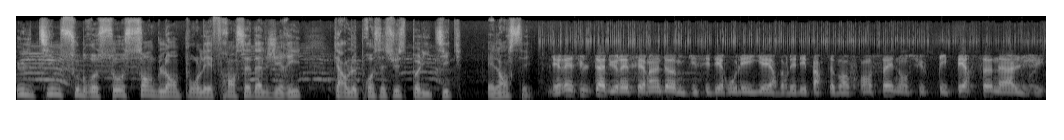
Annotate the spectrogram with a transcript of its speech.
Ultime soubresaut sanglant pour les Français d'Algérie, car le processus politique est lancé. Les résultats du référendum qui s'est déroulé hier dans les départements français n'ont surpris personne à Alger.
